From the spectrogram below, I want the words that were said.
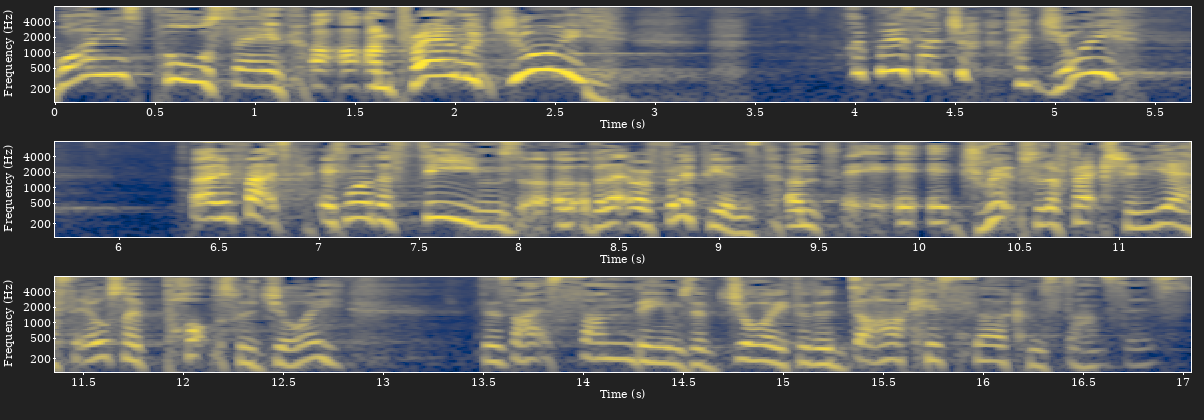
why is Paul saying, I- am praying with joy? Like, where's that joy? joy? And in fact, it's one of the themes of the letter of Philippians. Um, it, it, drips with affection, yes. It also pops with joy. There's like sunbeams of joy through the darkest circumstances.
